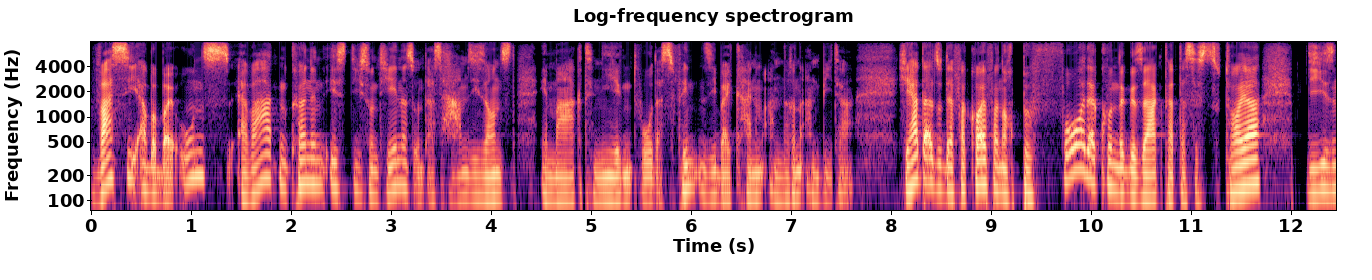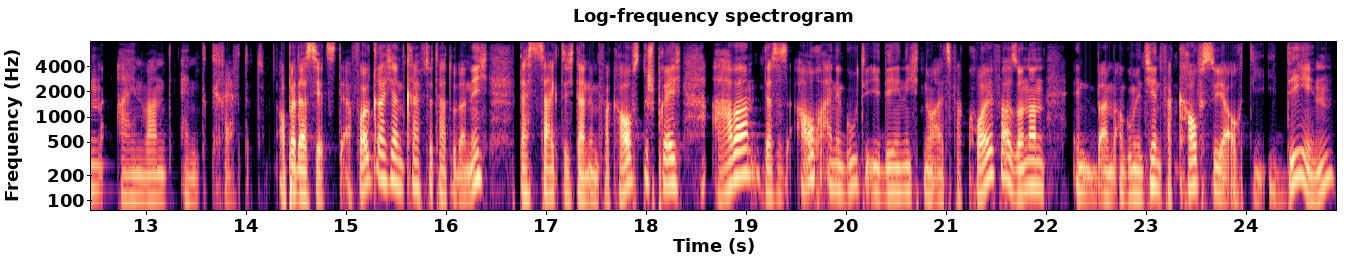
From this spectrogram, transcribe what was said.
Was Sie aber bei uns erwarten können, ist dies und jenes und das haben Sie sonst im Markt nirgendwo. Das finden Sie bei keinem anderen Anbieter. Hier hat also der Verkäufer noch bevor der Kunde gesagt hat, das ist zu teuer, diesen Einwand entkräftet. Ob er das jetzt erfolgreich entkräftet hat oder nicht, das zeigt sich dann im Verkaufsgespräch, aber das ist auch eine gute Idee, Ideen nicht nur als Verkäufer, sondern in, beim Argumentieren verkaufst du ja auch die Ideen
